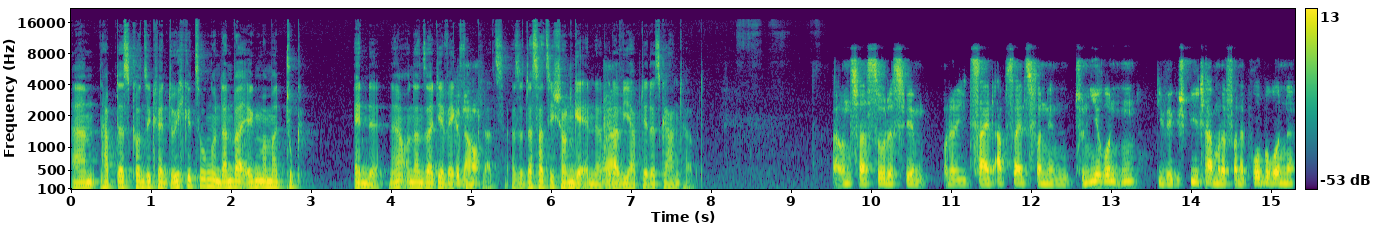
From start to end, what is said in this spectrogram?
ähm, habt das konsequent durchgezogen und dann war irgendwann mal tuck, Ende. Ne? Und dann seid ihr weg genau. vom Platz. Also das hat sich schon geändert, ja. oder wie habt ihr das gehandhabt? Bei uns war es so, dass wir, oder die Zeit abseits von den Turnierrunden, die wir gespielt haben oder von der Proberunde,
